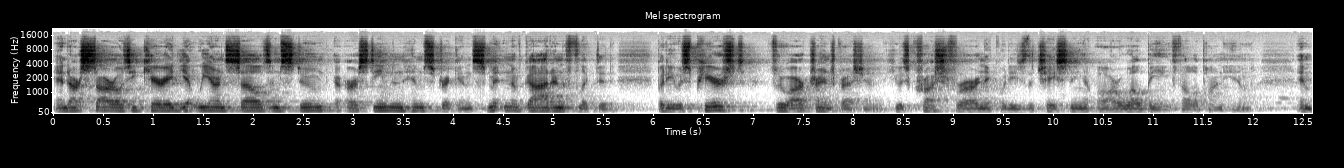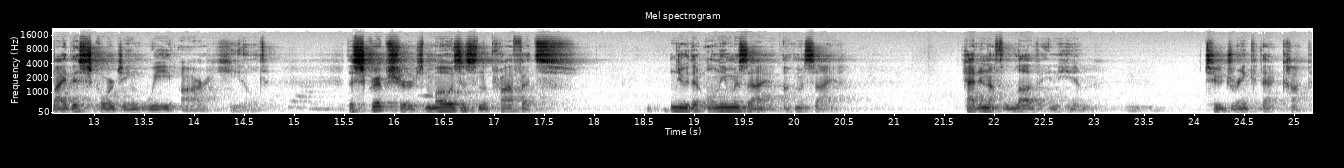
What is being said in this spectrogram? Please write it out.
and our sorrows he carried, yet we ourselves are esteemed in him stricken, smitten of God and afflicted. But he was pierced through our transgression, he was crushed for our iniquities. The chastening of our well being fell upon him. And by this scourging we are healed. The scriptures, Moses and the prophets knew that only Messiah, of Messiah had enough love in him to drink that cup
